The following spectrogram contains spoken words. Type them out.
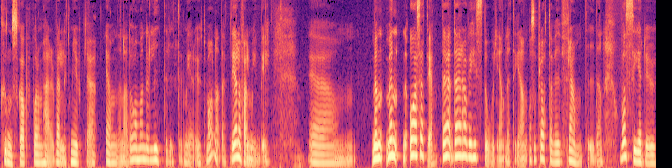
kunskap på de här väldigt mjuka ämnena då har man det lite, lite mer utmanande. Det är i alla fall min bild. Eh, men, men oavsett det, där, där, har vi historien lite grann och så pratar vi framtiden. Vad ser du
